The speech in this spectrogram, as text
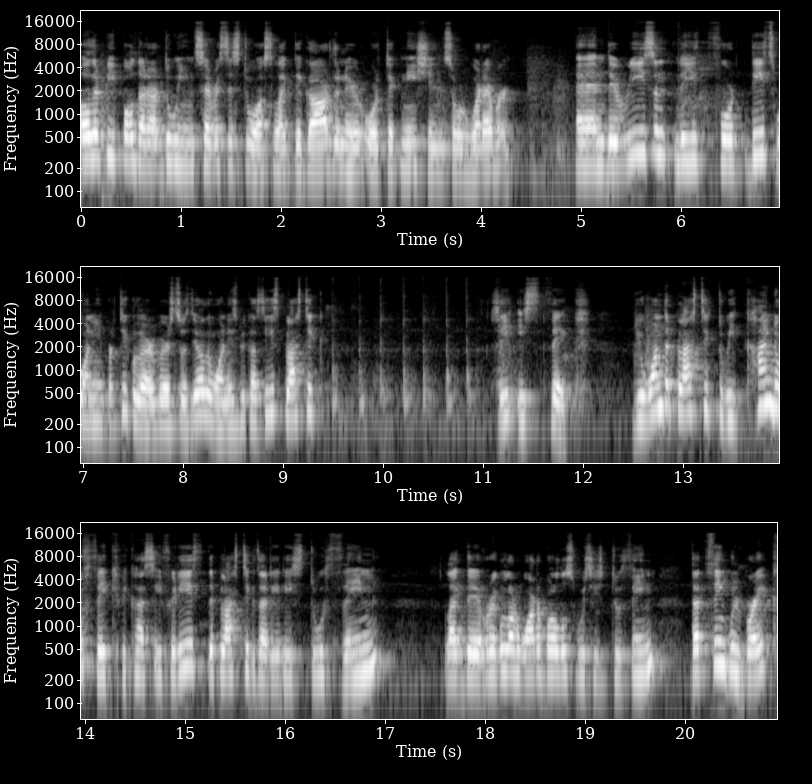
other people that are doing services to us, like the gardener or technicians or whatever. And the reason for this one in particular versus the other one is because this plastic, see, is thick you want the plastic to be kind of thick because if it is the plastic that it is too thin, like the regular water bottles which is too thin, that thing will break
